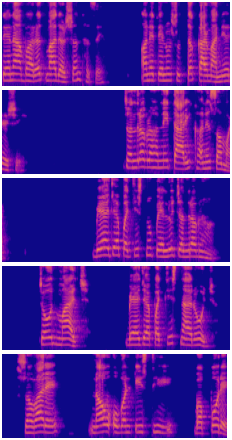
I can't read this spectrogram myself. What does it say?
તેના ભારતમાં દર્શન થશે અને તેનું સૂતકકાળ માન્ય રહેશે. ચંદ્રગ્રહણની તારીખ અને સમય. બે હજાર પચીસનું પહેલું ચંદ્રગ્રહણ, ચૌદ માર્ચ. બે હજાર પચીસના રોજ સવારે નવ ઓગણત્રીસથી બપોરે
